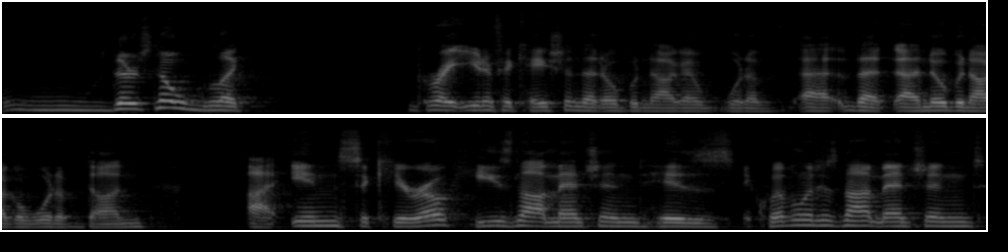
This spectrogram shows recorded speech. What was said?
there's no like great unification that Obunaga would have uh, that uh, Nobunaga would have done uh, in Sekiro. He's not mentioned. His equivalent is not mentioned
